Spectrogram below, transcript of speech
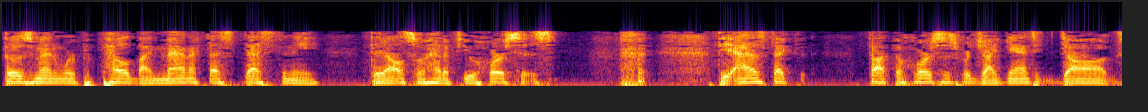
Those men were propelled by manifest destiny. They also had a few horses. the Aztec thought the horses were gigantic dogs.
